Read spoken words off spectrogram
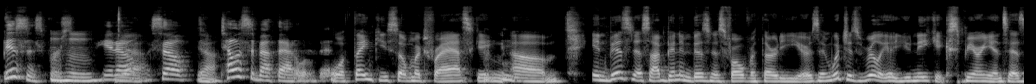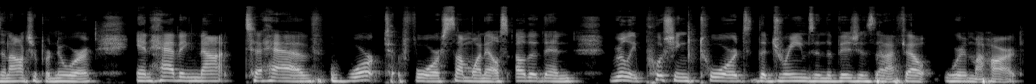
business person. Mhm. You know, Yeah. so Yeah. tell us about that a little bit. Well, thank you so much for asking. Um, in business, I've been in business for over 30 years, and which is really a unique experience as an entrepreneur and having not to have worked for someone else other than really pushing towards the dreams and the visions that I felt were in my heart.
